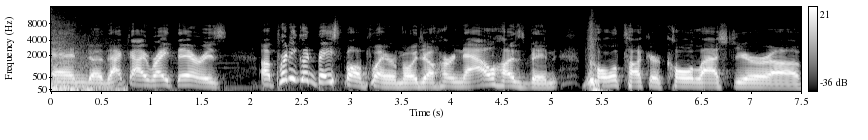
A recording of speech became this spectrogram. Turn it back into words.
And uh, that guy right there is a pretty good baseball player, Mojo. Her now husband, Cole Tucker. Cole last year uh,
